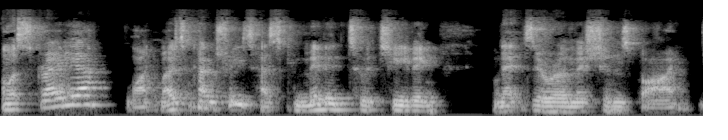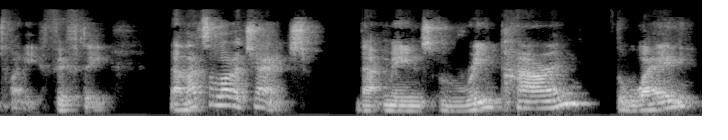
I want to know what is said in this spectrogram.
Australia, like most countries, has committed to achieving net zero emissions by 2050. Now, that's a lot of change. That means repowering the way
